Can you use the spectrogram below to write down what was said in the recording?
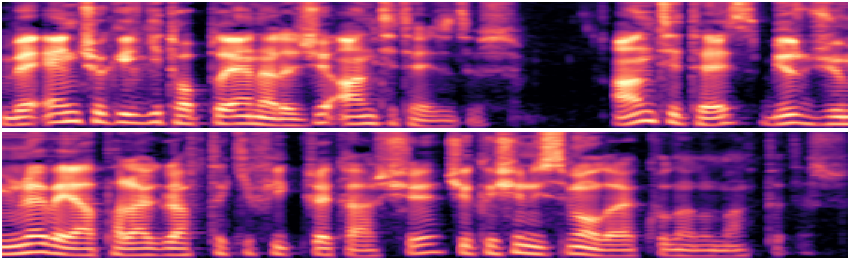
ve en çok ilgi toplayan aracı antitezdir. Antitez bir cümle veya paragraftaki fikre karşı çıkışın ismi olarak kullanılmaktadır.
